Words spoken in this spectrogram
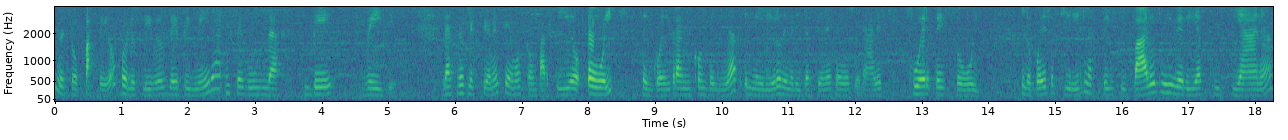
Nuestro paseo por los libros de primera y segunda de Reyes. Las reflexiones que hemos compartido hoy se encuentran contenidas en el libro de meditaciones devocionales Fuerte Soy. Lo puedes adquirir en las principales librerías cristianas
